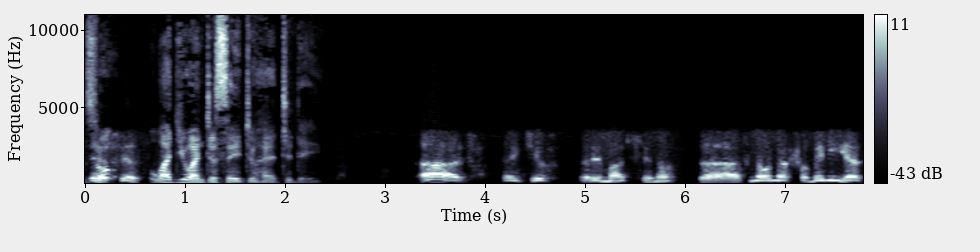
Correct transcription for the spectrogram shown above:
So, Yes, yes. what do you want to say to her today? ah, thank you very much. You know, uh, I've known her for many years.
